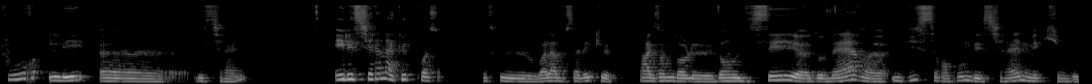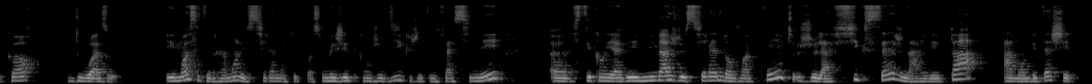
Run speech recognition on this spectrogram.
pour les, les sirènes et les sirènes à queue de poisson. Parce que voilà, vous savez que par exemple dans l'Odyssée dans d'Homère, Ulysse rencontre des sirènes mais qui ont des corps d'oiseaux. Et moi, c'était vraiment les sirènes à queue de poisson. Mais quand je dis que j'étais fascinée, euh, c'était quand il y avait une image de sirène dans un conte, je la fixais, je n'arrivais pas à m'en détacher.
